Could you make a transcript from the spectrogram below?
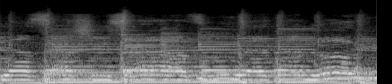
優しさ増えたのに。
